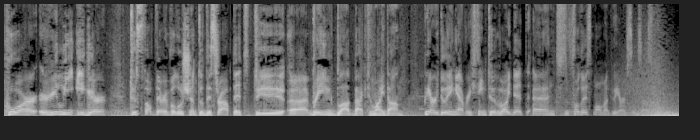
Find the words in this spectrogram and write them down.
who are really eager to stop the revolution, to disrupt it, to uh, bring blood back to Maidan? We are doing everything to avoid it, and for this moment we are successful.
